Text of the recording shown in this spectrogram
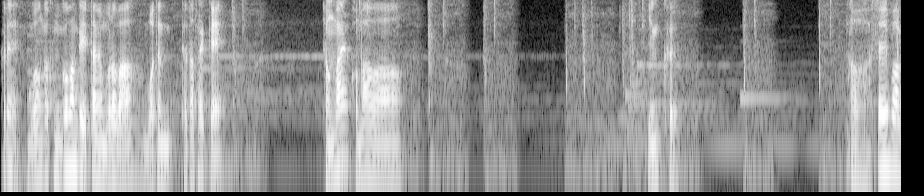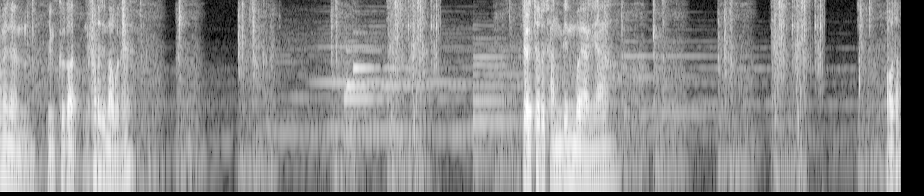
그래, 무언가 궁금한 게 있다면 물어봐. 뭐든 대답할게. 정말 고마워. 잉크. 어, 세이브 하면은 잉크가 사라지나 보네. 열대로 잠긴 모양이야. 어라?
